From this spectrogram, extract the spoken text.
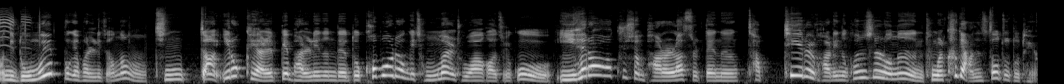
아니 너무 예쁘게 발리잖아. 진짜 이렇게 얇게 발리는데도 커버력이 정말 좋아가지고 이 헤라 쿠션 발랐을 때는 잡 티를 가리는 컨실러는 정말 크게 안 써줘도 돼요.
